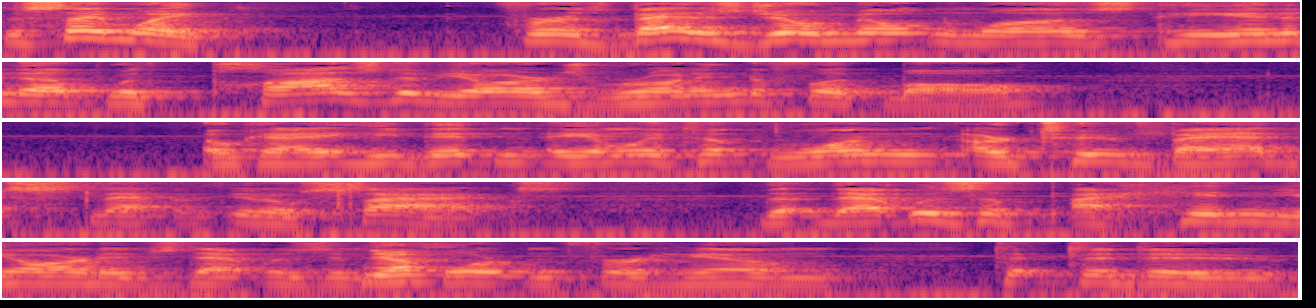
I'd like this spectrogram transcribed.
The same way, for as bad as Joe Milton was, he ended up with positive yards running the football. Okay, he didn't. He only took one or two bad snap, you know, sacks. That that was a, a hidden yardage that was important for him to, to do.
